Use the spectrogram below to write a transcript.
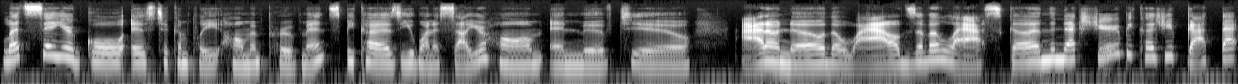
Let's say your goal is to complete home improvements because you want to sell your home and move to, I don't know, the wilds of Alaska in the next year because you've got that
